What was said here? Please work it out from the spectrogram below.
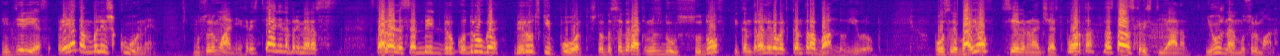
интересы. При этом были шкурные. Мусульмане и христиане, например, старались отбить друг у друга Берутский порт, чтобы собирать мзду с судов и контролировать контрабанду в Европу. После боев северная часть порта досталась христианам, южная – мусульманам.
